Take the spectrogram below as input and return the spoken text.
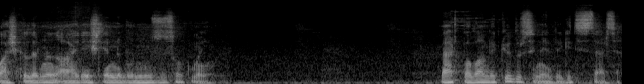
Başkalarının aile işlerine burnunuzu sokmayın. Mert babam bekliyordur seni evde. Git istersen.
